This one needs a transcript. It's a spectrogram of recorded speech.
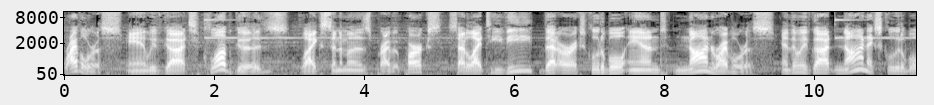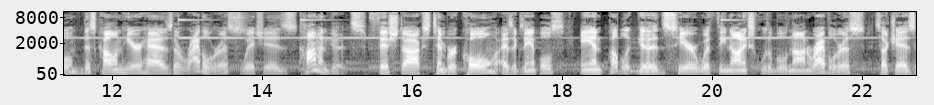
rivalrous. And we've got club goods like cinemas, private parks, satellite TV that are excludable and non rivalrous. And then we've got non excludable. This column here has the rivalrous, which is common goods, fish stocks, timber, coal as examples. And public goods here with the non excludable, non rivalrous, such as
